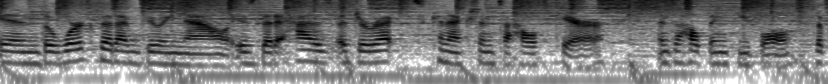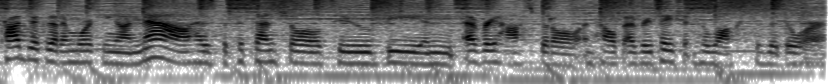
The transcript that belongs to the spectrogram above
in the work that I'm doing now is that it has a direct connection to healthcare to helping people. The project that I'm working on now has the potential to be in every hospital and help every patient who walks through the door,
